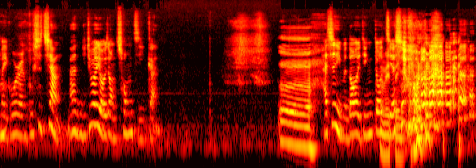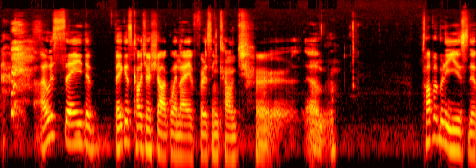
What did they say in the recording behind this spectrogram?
美国人不是这样？那你就会有一种冲击感，呃、还是你们都已经都接受了？I would say the biggest culture shock when I first encounter um, probably is the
